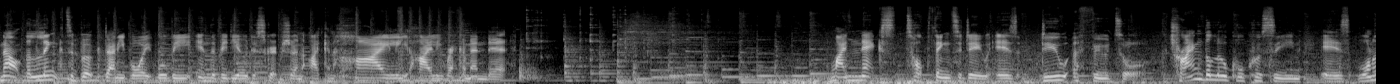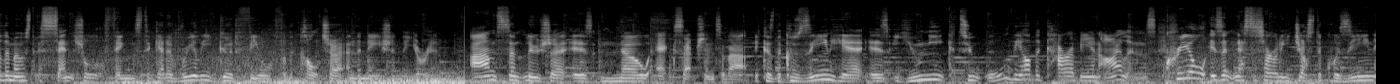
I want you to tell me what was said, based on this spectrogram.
Now, the link to book Danny Boy will be in the video description. I can highly, highly recommend it. My next top thing to do is do a food tour. Trying the local cuisine is one of the most essential things to get a really good feel for the culture and the nation that you're in. And St. Lucia is no exception to that because the cuisine here is unique to all the other Caribbean islands. Creole isn't necessarily just a cuisine,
